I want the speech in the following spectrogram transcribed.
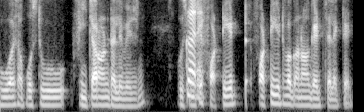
हु वर सपोज टू फीचर ऑन टेलीविजन उसमें से correct 48 48 were gonna get selected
